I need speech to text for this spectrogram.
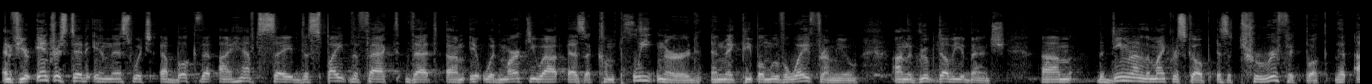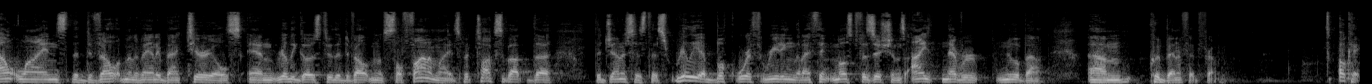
And if you're interested in this, which a book that I have to say, despite the fact that um, it would mark you out as a complete nerd and make people move away from you on the Group W bench, um, The Demon Under the Microscope is a terrific book that outlines the development of antibacterials and really goes through the development of sulfonamides, but talks about the the genesis this. Really a book worth reading that I think most physicians I never knew about um, could benefit from. Okay,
